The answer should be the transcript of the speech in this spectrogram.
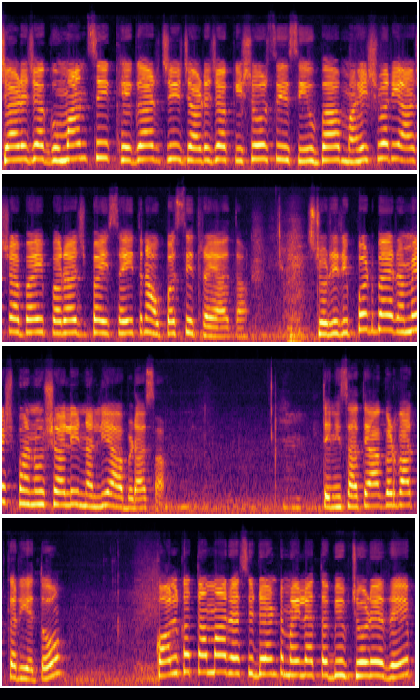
જાડેજા ગુમાનસિંહ ખેગારજી, જાડેજા કિશોરસિંહ શિવભા મહેશ્વરી આશાભાઈ, પરાજભાઈ સહિતના ઉપસ્થિત રહ્યા હતા. Story report by Ramesh Bhanushali, Naliya Abdasa. તેની સાથે આગળ વાત કરીએ તો કોલકાતામાં રેસિડેન્ટ મહિલા તબીબ જોડે રેપ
